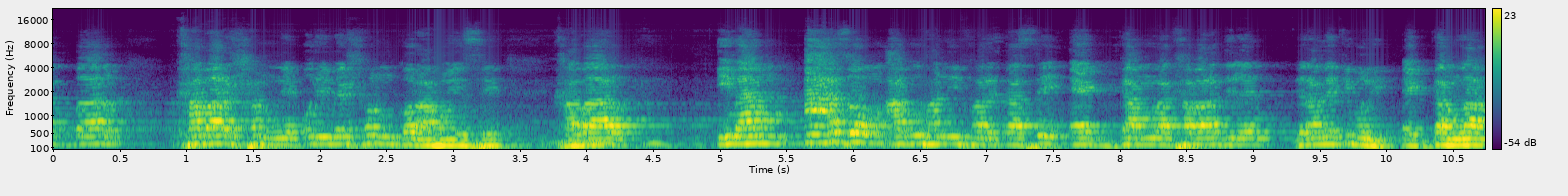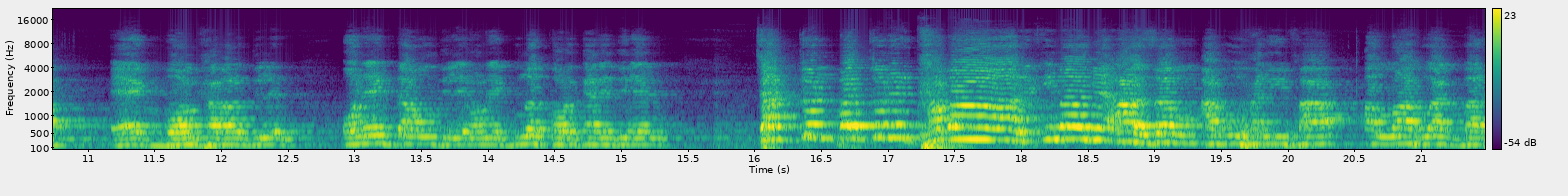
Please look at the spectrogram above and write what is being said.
আকবার, খাবার সামনে পরিবেশন করা হয়েছে। খাবার ইমাম আজম আবু হানিফার কাছে এক গামলা খাবার দিলেন। গ্রামে কি বলি? এক গামলা, এক বল খাবার দিলেন, অনেক ডাউল দিলেন, অনেকগুলো তরকারি দিলেন। চারজন, পাঁচজনের খাবার ইমামে আজম আবু হানিফা আল্লাহু আকবার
